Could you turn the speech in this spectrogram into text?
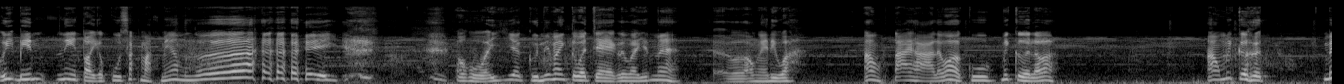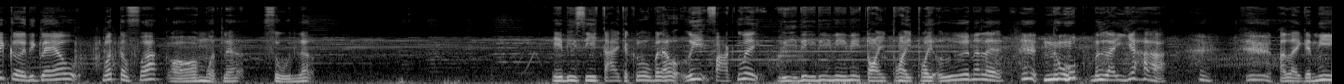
อุ้ยบิน นี่ต่อยกับกูสักหมัดไหมมึงเอ้ยโอ้โหไอ้เหี้ยกูนี่แม่งตัวแจกเลยวะยัดแม่ เออเอาไงดีวะ เอ้าตายหาแล้วว่ะกูไม่เกิดแล้วอะเอาไม่เกิด ไม่เกิดอีกแล้ว what the fuck อ๋อหมดแล้วศูนย์แล้ว A B C ตายจากโลกไปแล้ว เอ้ยฝากด้วย ดีดีนี่นี่ต่อยต่อยต่อยเออนั่นแหละนูบมันไรย่าอะไรกันนี่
